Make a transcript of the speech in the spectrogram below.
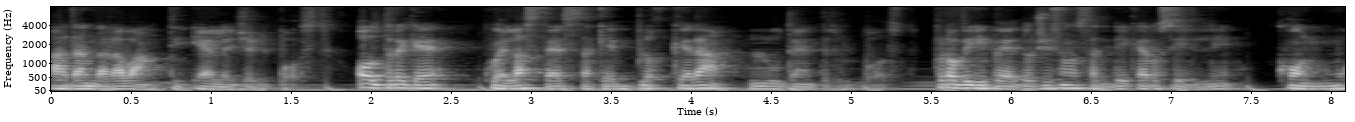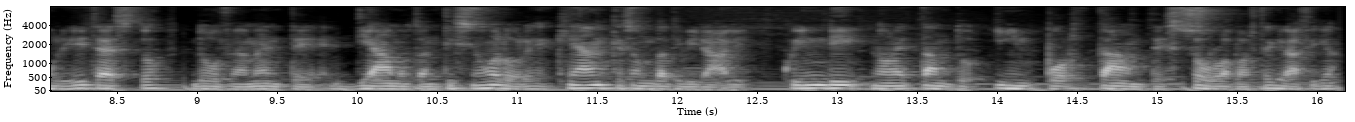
ad andare avanti e a leggere il post, oltre che quella stessa che bloccherà l'utente sul post. Però vi ripeto, ci sono stati dei caroselli con muri di testo dove ovviamente diamo tantissimo valore che anche sono andati virali. Quindi non è tanto importante solo la parte grafica,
